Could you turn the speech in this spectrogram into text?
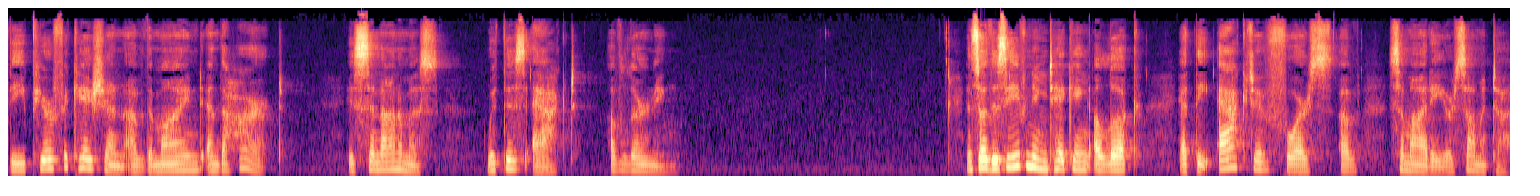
the purification of the mind and the heart is synonymous with this act of learning. And so this evening, taking a look at the active force of samadhi or samatha,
